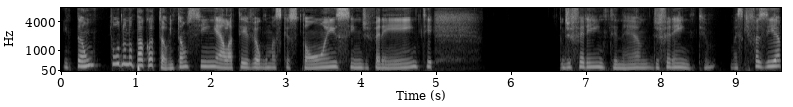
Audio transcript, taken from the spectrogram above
Então, tudo no pacotão. Então, sim, ela teve algumas questões, sim, diferente diferente, né? Diferente, mas que fazia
